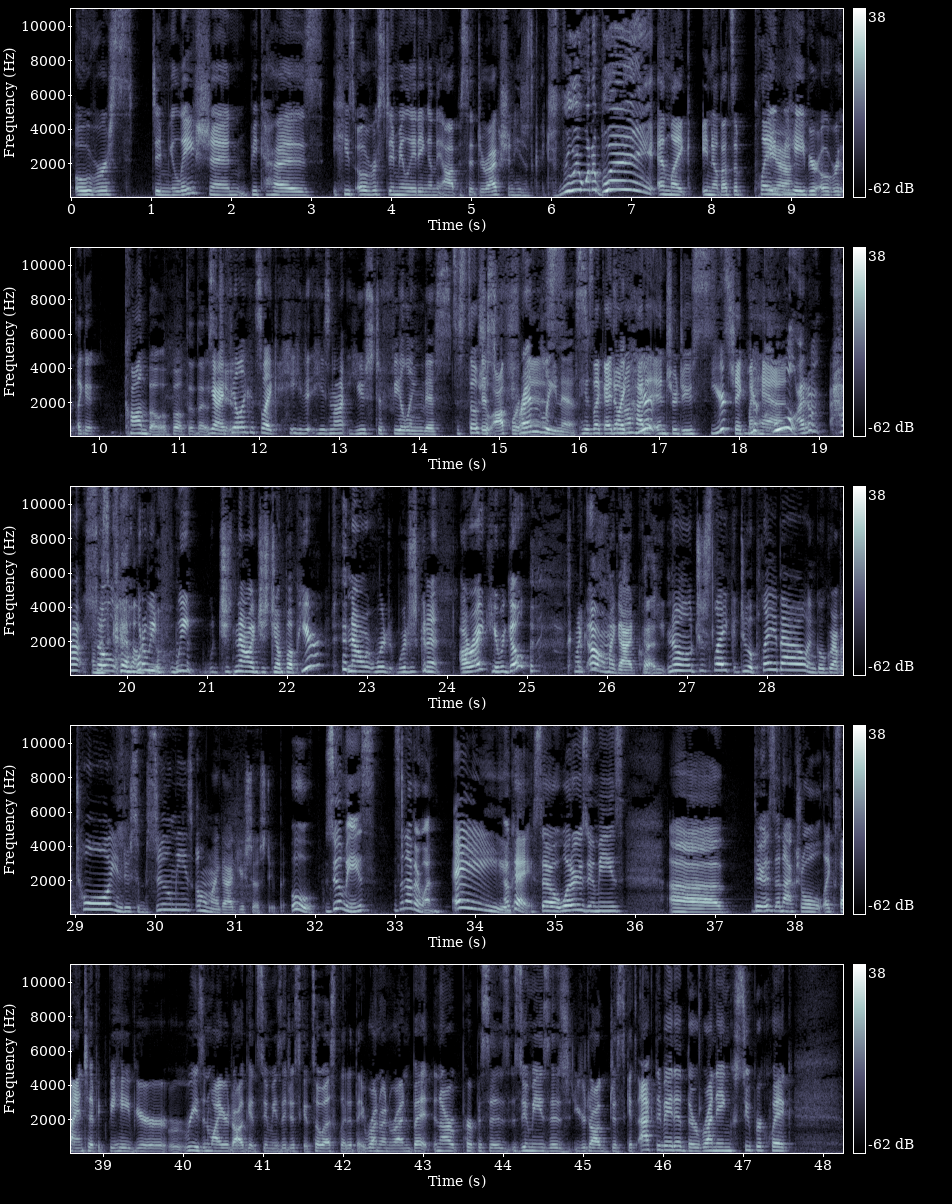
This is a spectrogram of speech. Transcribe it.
overstimulation because he's overstimulating in the opposite direction. He's just, I just really want to play. And like, you know, that's a play Yeah. behavior over like a combo of both of those yeah two. i feel like it's like he he's not used to feeling this it's social this awkwardness. friendliness He's like, I don't Like, know how to introduce, you're shake my you're hand. cool i don't have so what we we we just now i just jump up here now we're we're just gonna all right here we go I'm like oh my god Corky. no just like do a play bow and go grab a toy and do some zoomies oh my god you're so stupid Ooh, zoomies is another one. hey Okay, so what are zoomies? Uh, there is an actual like scientific behavior reason why your dog gets zoomies. They just get so escalated they run, run, run. But in our purposes, zoomies is your dog just gets activated. They're running super quick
